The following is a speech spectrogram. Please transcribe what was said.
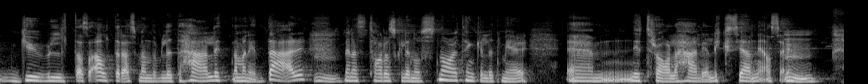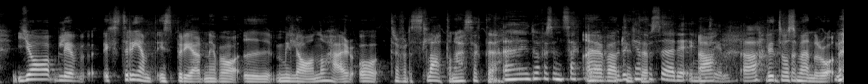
gult. Alltså allt det där som ändå blir lite härligt när man är där. Medan i Italien skulle jag nog snarare tänka lite mer eh, neutrala, härliga, lyxiga nyanser. Jag blev extremt inspirerad när jag var i Milano här och träffade Zlatan. Har jag sagt det? Nej, du har faktiskt inte sagt det. Nej, men du kan få säga det en gång Ja. till. Ja. Vet du vad som hände då?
